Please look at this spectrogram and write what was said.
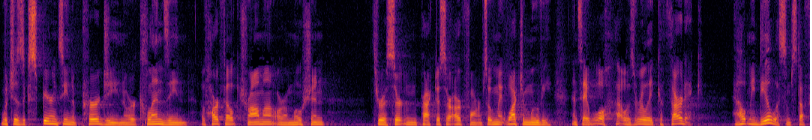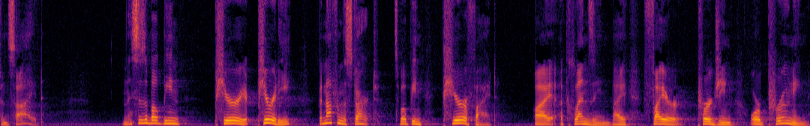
which is experiencing a purging or cleansing of heartfelt trauma or emotion through a certain practice or art form. So we might watch a movie and say, Whoa, that was really cathartic. It helped me deal with some stuff inside. And this is about being pure, purity, but not from the start. It's about being purified by a cleansing, by fire, purging, or pruning.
